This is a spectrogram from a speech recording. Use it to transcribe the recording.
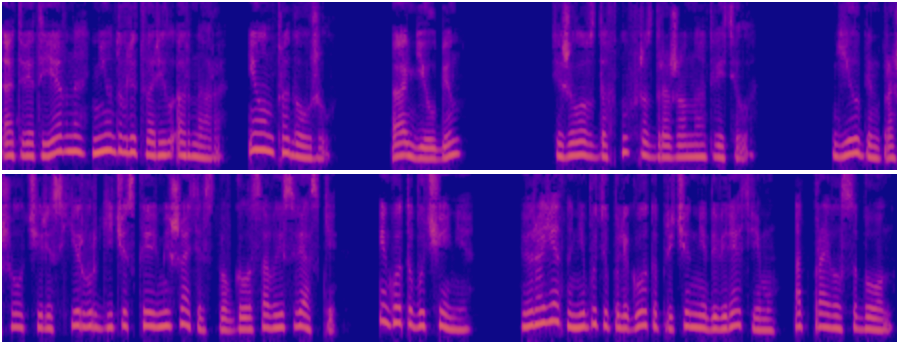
Ответ явно не удовлетворил Арнара, и он продолжил. «А Гилбин?» Тяжело вздохнув, раздраженно ответила. Гилбин прошел через хирургическое вмешательство в голосовые связки и год обучения. Вероятно, не будь у полиглота причин не доверять ему, отправился бы он.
